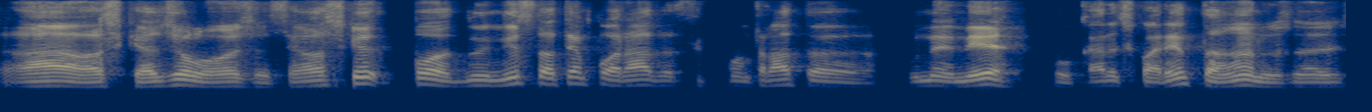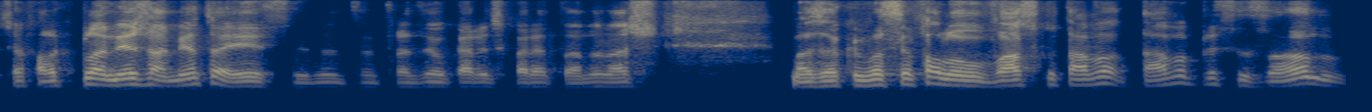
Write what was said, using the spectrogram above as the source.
Ah, acho que é de longe. Assim. Eu acho que, pô, no início da temporada, se contrata o Nenê, o cara de 40 anos, né? A gente já fala que planejamento é esse, né? trazer o cara de 40 anos. Mas, mas é o que você falou, o Vasco estava tava precisando,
